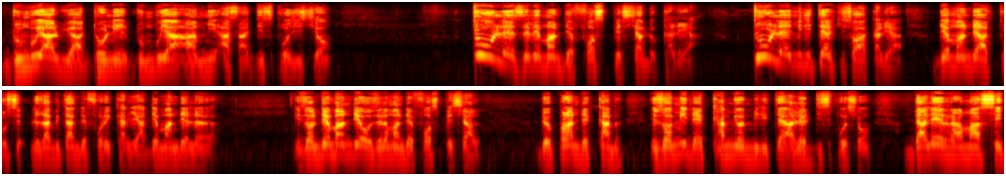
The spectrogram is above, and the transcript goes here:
Doumbouya lui a donné, Doumbouya a mis à sa disposition tous les éléments des forces spéciales de Kalea, tous les militaires qui sont à Kalea, demandez à tous les habitants de Forêt Caria, demandez-leur. Ils ont demandé aux éléments des forces spéciales de prendre des camions. Ils ont mis des camions militaires à leur disposition, d'aller ramasser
